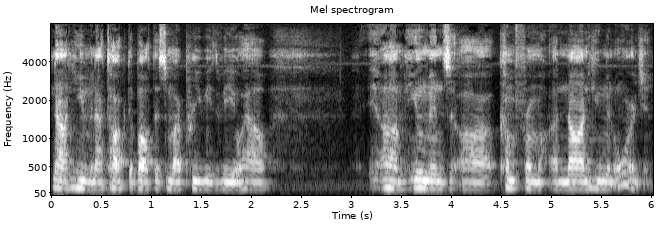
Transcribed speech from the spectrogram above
non-human. I talked about this in my previous video, how um, humans uh, come from a non-human origin.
